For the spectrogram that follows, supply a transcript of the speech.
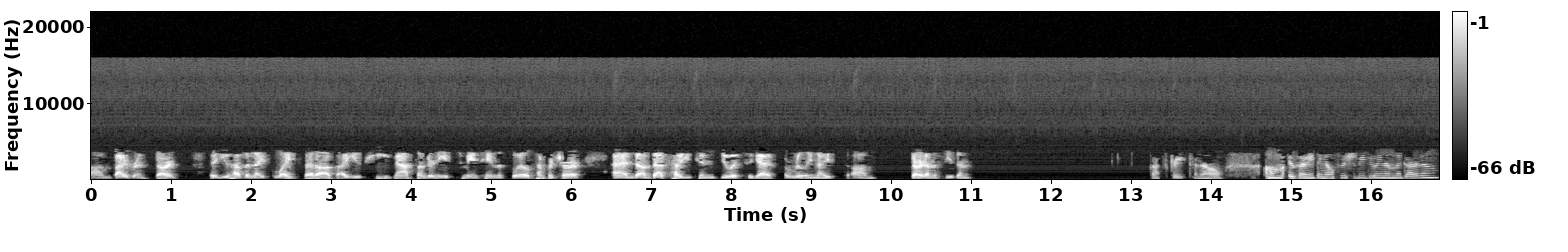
um, vibrant starts that you have a nice light set up. I use heat mats underneath to maintain the soil temperature, and um, that's how you can do it to get a really nice um, start on the season. That's great to know. Um, is there anything else we should be doing in the garden?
